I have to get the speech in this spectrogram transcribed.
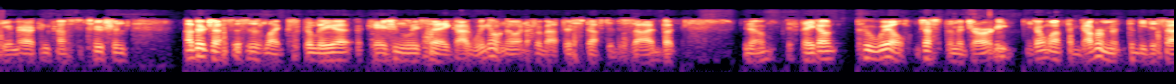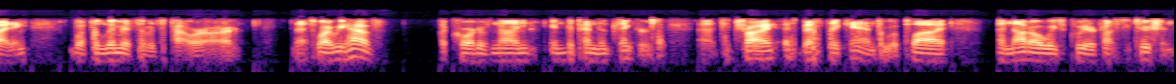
the American Constitution. Other justices like Scalia occasionally say, God, we don't know enough about this stuff to decide, but you know, if they don't, who will? Just the majority? You don't want the government to be deciding what the limits of its power are. That's why we have a court of nine independent thinkers uh, to try as best they can to apply a not always clear constitution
